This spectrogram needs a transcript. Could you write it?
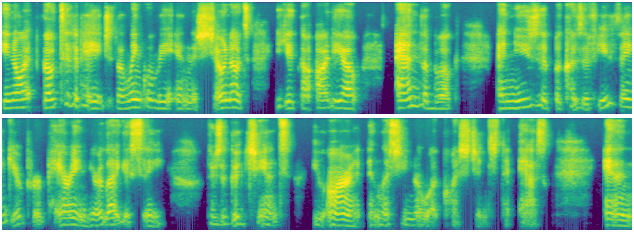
you know what, go to the page, the link will be in the show notes. You get the audio and the book and use it because if you think you're preparing your legacy, there's a good chance you aren't unless you know what questions to ask. And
